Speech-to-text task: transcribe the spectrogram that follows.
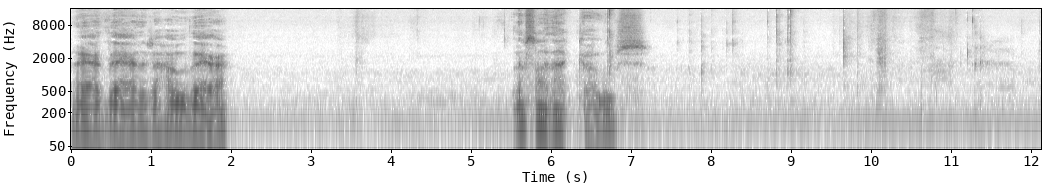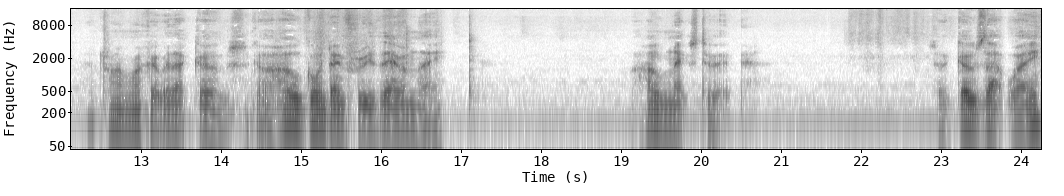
There, there, there's a hole there. Looks like that goes. I'll try and work out where that goes. Got a hole going down through there, haven't they? A hole next to it. So it goes that way.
